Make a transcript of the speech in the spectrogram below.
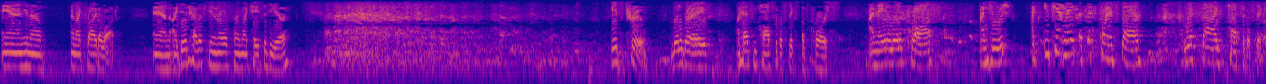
And, you know, and I cried a lot. And I did have a funeral for my quesadilla. It's true. Little grave. I had some popsicle sticks, of course. I made a little cross. I'm Jewish. I, you can't make a six-pointed star with five popsicle sticks.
